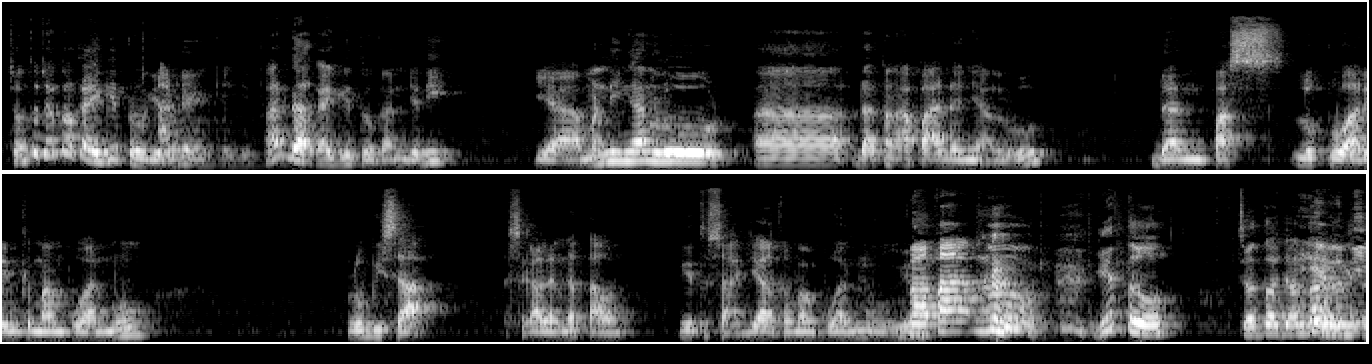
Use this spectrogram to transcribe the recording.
Contoh-contoh kayak gitu gitu. Ada yang kayak gitu. Ada kayak gitu kan. Jadi ya mendingan lu eh, datang apa adanya lu dan pas lu keluarin kemampuanmu lu bisa sekalian ngetown. Itu saja kemampuanmu gitu. bapakmu gitu. Contoh-contoh iya, gitu. lebih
